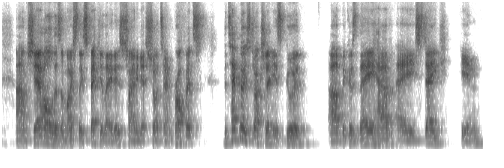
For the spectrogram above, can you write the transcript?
um, shareholders are mostly speculators trying to get short-term profits. The techno structure is good uh, because they have a stake in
